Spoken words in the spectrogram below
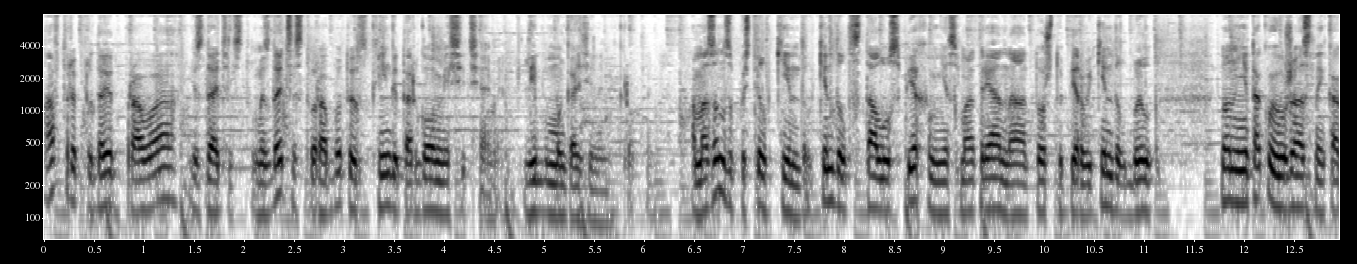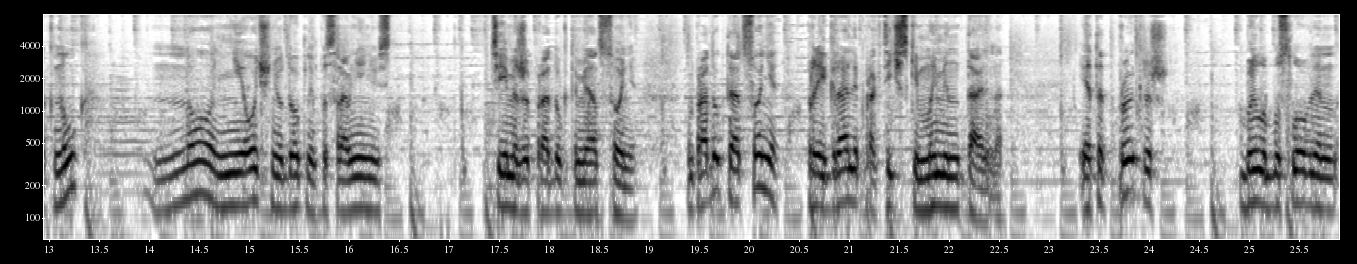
Авторы продают права издательствам. Издательства работают с книготорговыми сетями, либо магазинами крупными. Amazon запустил Kindle. Kindle стал успехом, несмотря на то, что первый Kindle был ну, он не такой ужасный, как Nuke, но не очень удобный по сравнению с теми же продуктами от Sony. Но продукты от Sony проиграли практически моментально. И этот проигрыш был обусловлен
